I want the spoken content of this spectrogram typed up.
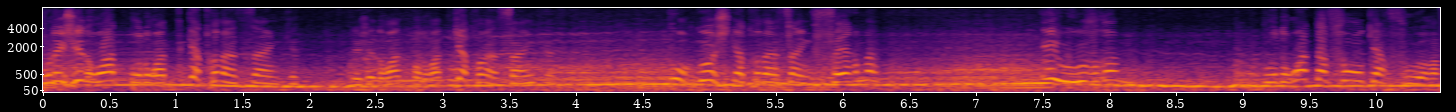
Pour léger droite, pour droite 85. Léger droite, pour droite 85. Pour gauche 85 ferme. Et ouvre. Pour droite à fond au carrefour.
